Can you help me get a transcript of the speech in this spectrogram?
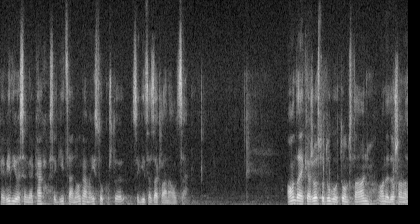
kad vidio sam ga kako se gica nogama, isto ko što se gica zaklana ovca. A onda je, kaže, ostao dugo u tom stanju, onda je došla na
